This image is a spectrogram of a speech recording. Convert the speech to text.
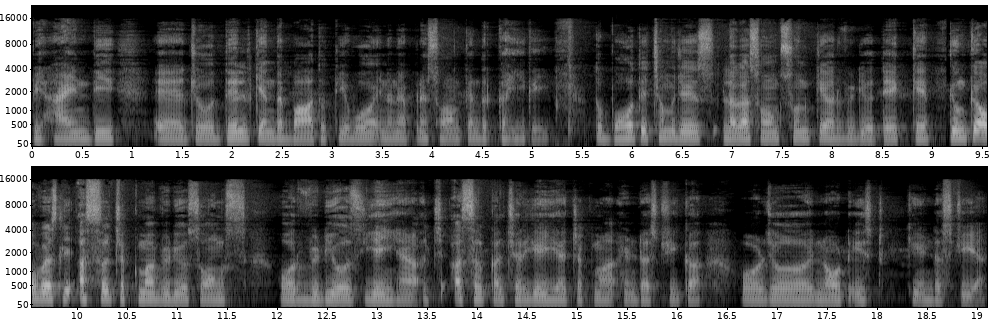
बिहाइंड दी जो दिल के अंदर बात होती है, वो इन्होंने अपने सॉन्ग के अंदर कही गई। तो बहुत ही अच्छा मुझे लगा सॉन्ग सुन के और वीडियो देख के, क्योंकि ऑब्वियसली असल चकमा वीडियो सॉन्ग्स और वीडियोस यही हैं असल कल्चर यही है चकमा इंडस्ट्री का और जो नॉर्थ ईस्ट की इंडस्ट्री है।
